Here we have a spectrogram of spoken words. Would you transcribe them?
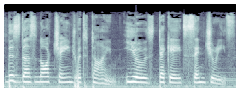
this does not change with time, years, decades, centuries.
